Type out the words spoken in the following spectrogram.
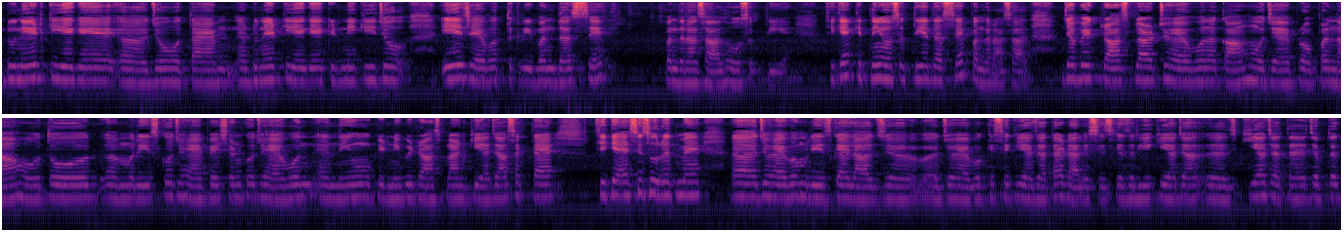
डोनेट किए गए जो होता है डोनेट किए गए किडनी की जो एज है वो तकरीबन दस से पंद्रह साल हो सकती है। ठीक है? कितनी हो सकती है? दस से पंद्रह साल। जब एक ट्रांसप्लांट जो है, वो नाकाम हो जाए, प्रॉपर ना हो तो मरीज़ को जो है, पेशेंट को जो है, वो न्यू किडनी भी ट्रांसप्लांट किया जा सकता है। ठीक है? ऐसी सूरत में जो है, वो मरीज़ का इलाज जो है, वो किससे किया जाता है? डायलिसिस के ज़रिए किया जा किया जाता है। जब तक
